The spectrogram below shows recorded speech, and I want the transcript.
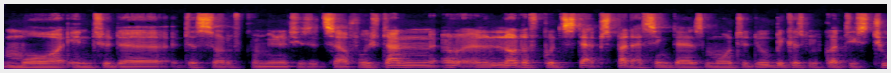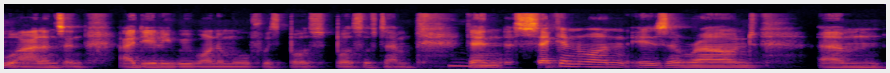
more into the the sort of communities itself. We've done a, a lot of good steps, but I think there's more to do because we've got these two islands, and ideally we want to move with both both of them. Mm-hmm. Then the second one is around um,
